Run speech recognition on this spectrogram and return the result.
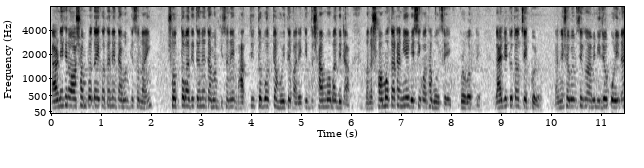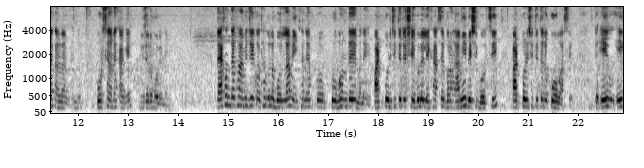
কারণ এখানে অসাম্প্রদায়িকতা নিয়ে তেমন কিছু নাই। সত্যবাদিতা নিয়ে তেমন কিছু নেই ভ্রাতৃত্ববোধটা হইতে পারে, কিন্তু সাম্যবাদিতা মানে সমতাটা নিয়ে বেশি কথা বলছে এই প্রবন্ধে গাইড তাও চেক করো। কারণ এসব এমসিকিউ আমি নিজেও পড়ি না, কারণ পড়ছি অনেক আগে, নিজেরও মনে নেই। এখন দেখো, আমি যে কথাগুলো বললাম এখানে প্র- প্রবন্ধে মানে পাঠ পরিচিতিতে সেগুলো লেখা আছে, বরং আমি বেশি বলছি, পাঠ পরিচিতিতে কম আছে। তো এই এই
